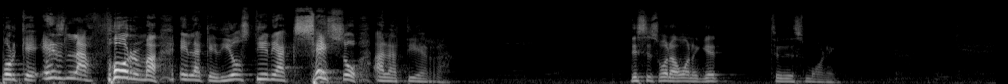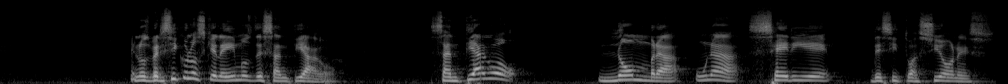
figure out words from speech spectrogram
Porque es la forma en la que Dios tiene acceso a la tierra. This is what I want to get to this morning. En los versículos que leímos de Santiago, Santiago nombra una serie de situaciones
